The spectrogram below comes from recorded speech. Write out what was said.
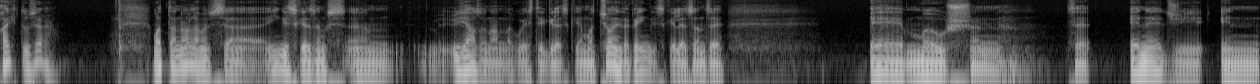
haihtus ära vaata, on olemas äh, inglise keeles on üks ähm, hea sõna nagu eesti keeleski emotsioonid, aga inglise keeles on see emotion, see energy in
